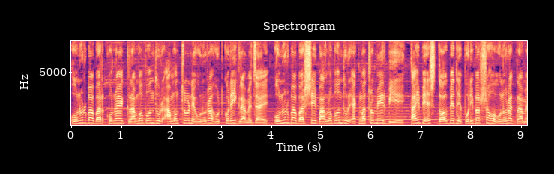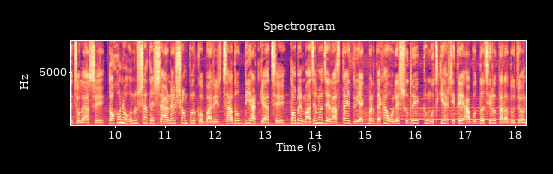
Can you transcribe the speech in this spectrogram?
অনুর বাবার কোনো এক গ্রাম্য বন্ধুর আমন্ত্রণে অনুরা হুট করেই গ্রামে যায়। অনুর বাবার সেই বাল্যবন্ধুর একমাত্র মেয়ের বিয়ে। তাই বেশ দল বেঁধে পরিবার সহ অনুরা গ্রামে চলে আসে। তখনও অনুর সাথে সায়নের সম্পর্ক বাড়ির ছাদ অব্দি আটকে আছে। তবে মাঝে মাঝে রাস্তায় দুই একবার দেখা হলে শুধু একটু মুচকি হাসিতে আবদ্ধ ছিল তারা দুজন।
